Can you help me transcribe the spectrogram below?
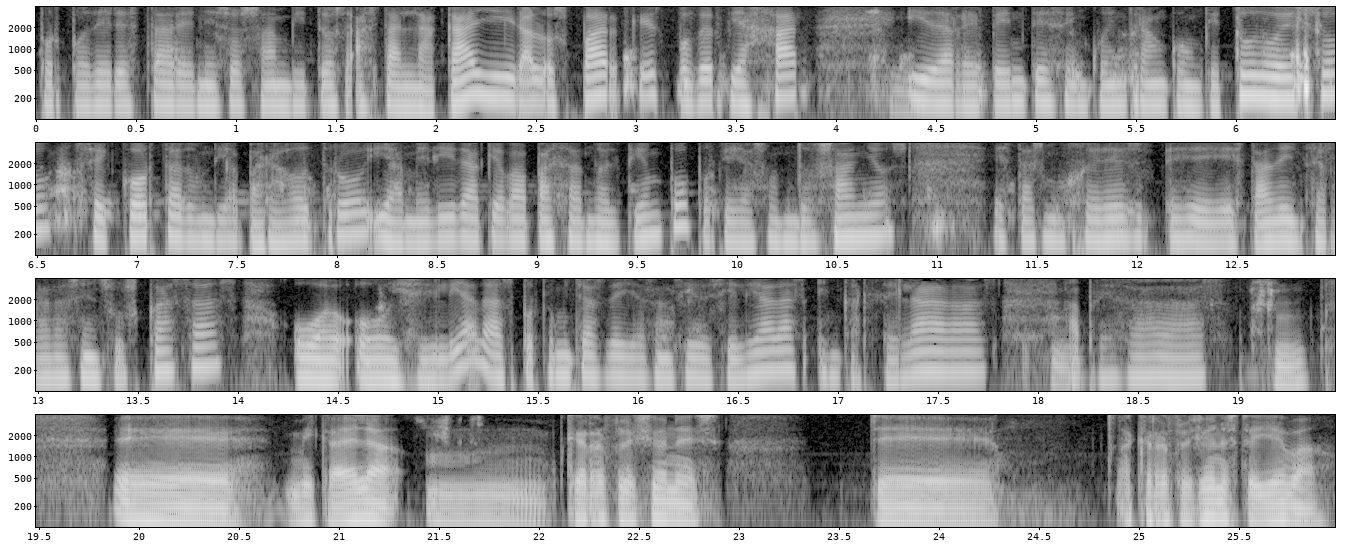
por poder estar en esos ámbitos, hasta en la calle, ir a los parques, poder viajar, y de repente se encuentran con que todo eso se corta de un día para otro y a medida que va pasando el tiempo, porque ya son dos años, estas mujeres eh, están encerradas en sus casas o, o exiliadas, porque muchas de ellas han sido exiliadas, encarceladas, apresadas. Eh, Micaela, mm, ¿qué reflexiones te, a qué reflexiones te lleva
